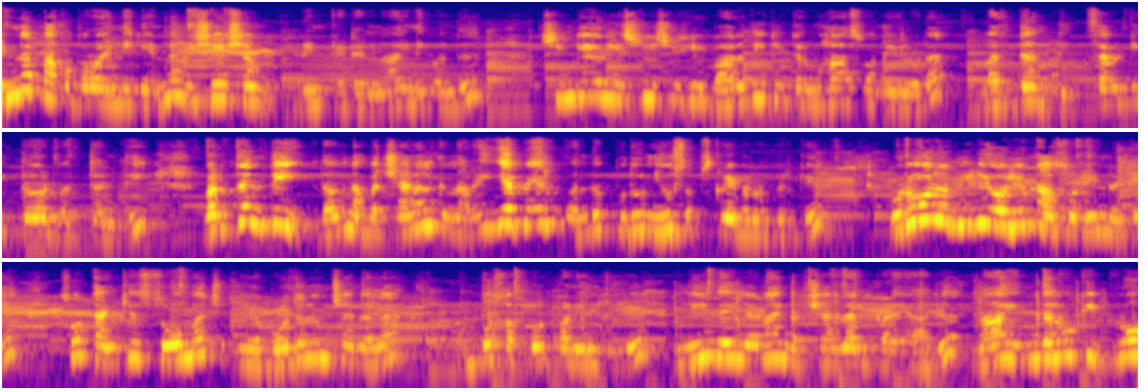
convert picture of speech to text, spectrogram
என்ன பார்க்க போறோம்? இன்னைக்கு என்ன விசேஷம் அப்படின்னு கேட்டீங்கன்னா இன்னைக்கு வந்து சிங்கேரி ஸ்ரீ ஸ்ரீ பாரதி டீச்சர் மகா சுவாமிகளோட வர்தந்தி செவன்டி தேர்ட் வர்தந்தி. வர்தந்தி அதாவது நம்ம சேனலுக்கு நிறைய பேர் வந்து புது நியூ சப்ஸ்கிரைபர் வந்திருக்கு. ஒரு ஒரு வீடியோலையும் நான் சொல்லின்னு இருக்கேன். ஸோ தேங்க்யூ ஸோ மச் நீங்கள் போஜனம் சேனலை ரொம்ப சப்போர்ட் பண்ணிட்டு இருக்கேன். நீங்கள் இல்லைன்னா இந்த சேனல் கிடையாது. நான் இந்த அளவுக்கு இவ்வளோ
